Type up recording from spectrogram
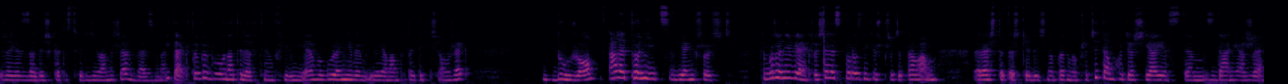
że jest zadyszkę, to stwierdziłam, że wezmę. I tak, to by było na tyle w tym filmie. W ogóle nie wiem, ile ja mam tutaj tych książek. Dużo, ale to nic, większość, czy może nie większość, ale sporo z nich już przeczytałam. Resztę też kiedyś na pewno przeczytam, chociaż ja jestem zdania, że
